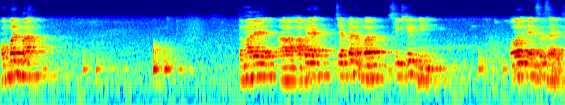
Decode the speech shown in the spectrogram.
હોમવર્કમાં તમારે આપણે ચેપ્ટર નંબર 16 ની ઓલ એક્સરસાઇઝ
